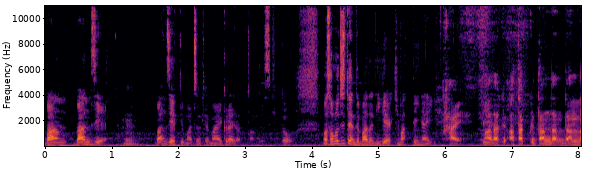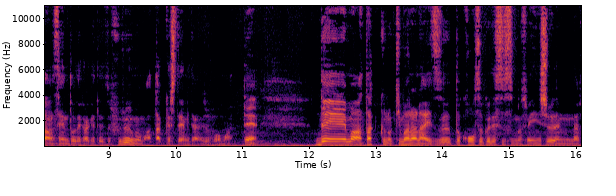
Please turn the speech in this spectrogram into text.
バン、バンズエ。うん。バンゼっていう街の手前くらいだったんですけど、まあ、その時点でまだ逃げが決まっていない。はい。まだアタックだんだんだんだん戦闘でかけてて、フルームもアタックしてみたいな情報もあって、で、まあ、アタックの決まらない、ずっと高速で進むメイン集団が、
